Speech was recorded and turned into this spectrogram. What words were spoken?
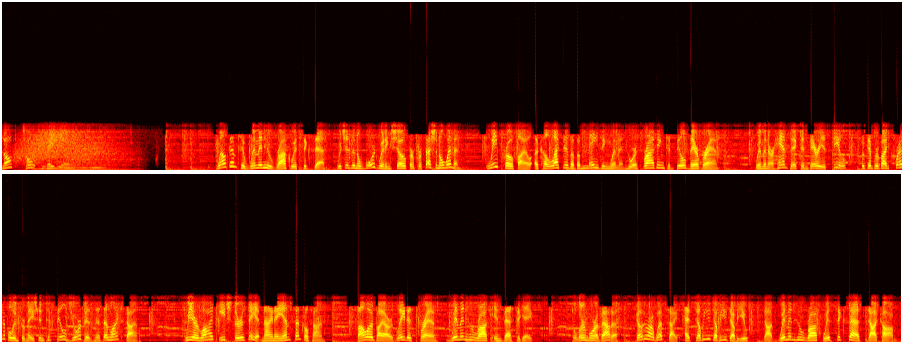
Blog Talk Radio. Welcome to Women Who Rock with Success, which is an award winning show for professional women. We profile a collective of amazing women who are thriving to build their brand. Women are handpicked in various fields who can provide credible information to build your business and lifestyle. We are live each Thursday at 9 a.m. Central Time, followed by our latest brand, Women Who Rock Investigates. To learn more about us, go to our website at www.womenwhorockwithsuccess.com.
